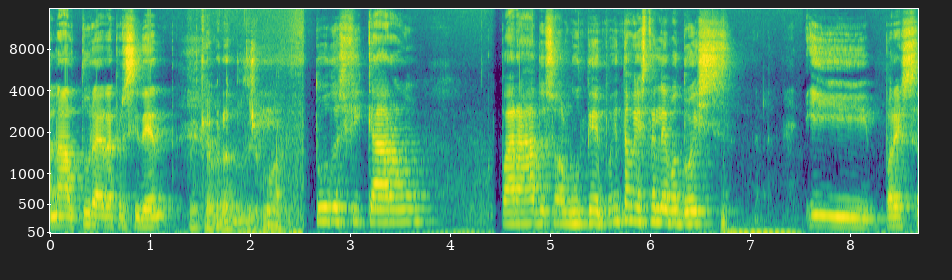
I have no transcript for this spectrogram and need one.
na altura era presidente, Da Câmara de Lisboa. todos ficaram parados há algum tempo. Então esta leva dois. E parece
